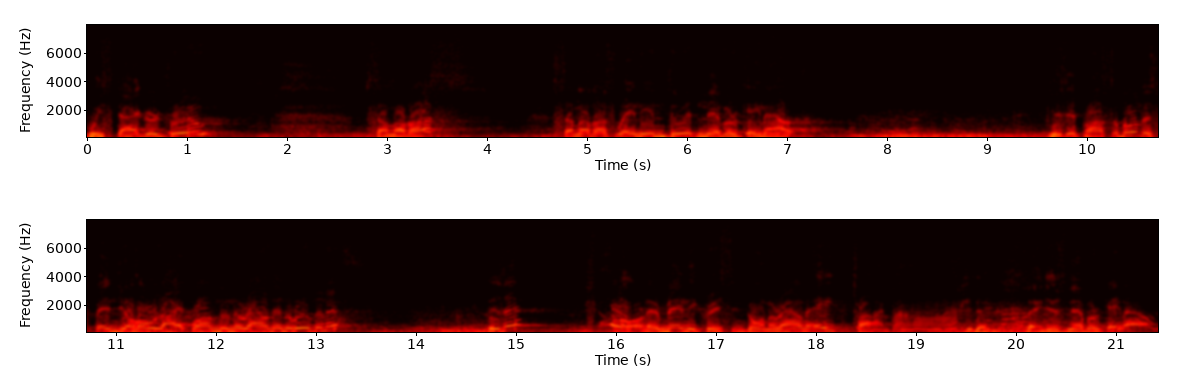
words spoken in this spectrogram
We staggered through. Some of us, some of us went into it and never came out. Is it possible to spend your whole life wandering around in the wilderness? Is it? Sure, there are many Christians going around the eighth time. They just never came out.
